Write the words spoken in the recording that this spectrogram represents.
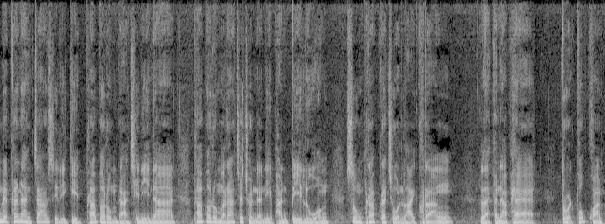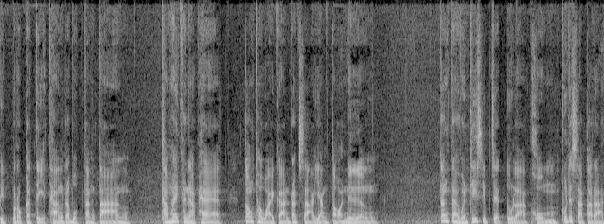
มเด็จพระนางเจ้าสิริกิติ์พระบรมราชินีนาถพระบรมราชชนนีพันปีหลวง ทรงพระประชวรหลายครั้ง และคณะแพทย์ตรวจพบความผิดปกติทางระบบต่างๆทำให้คณะแพทย์ต้องถวายการรักษาอย่างต่อเนื่อง ตั้งแต่วันที่ 17 ตุลาคม พุทธศักราช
